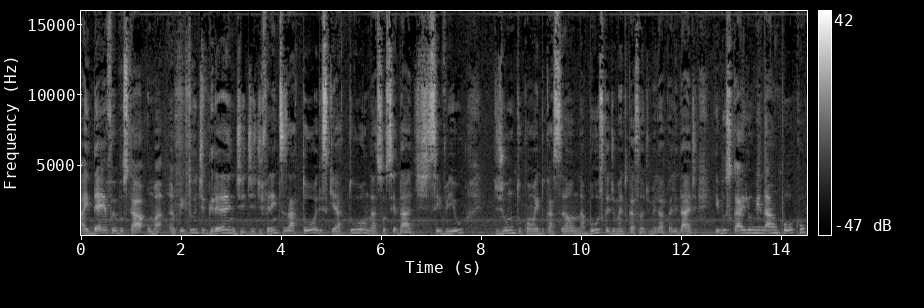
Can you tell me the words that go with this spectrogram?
A ideia foi buscar uma amplitude grande de diferentes atores que atuam na sociedade civil junto com a educação, na busca de uma educação de melhor qualidade e buscar iluminar um pouco uh,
